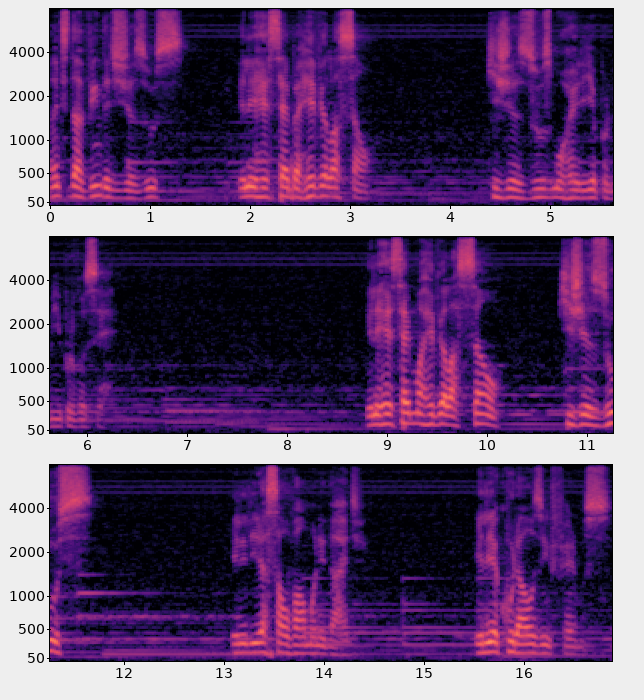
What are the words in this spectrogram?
antes da vinda de Jesus, ele recebe a revelação que Jesus morreria por mim e por você. Ele recebe uma revelação que Jesus ele iria salvar a humanidade. Ele ia curar os enfermos.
